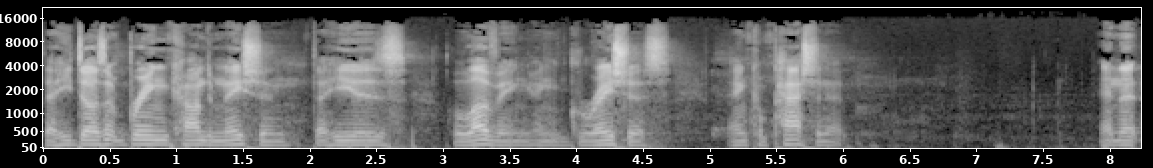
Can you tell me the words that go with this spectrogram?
that he doesn't bring condemnation, that he is loving and gracious and compassionate. And that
